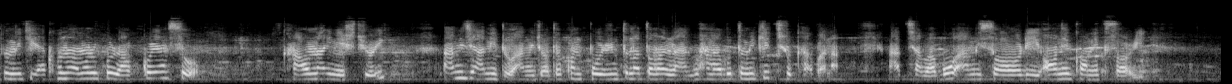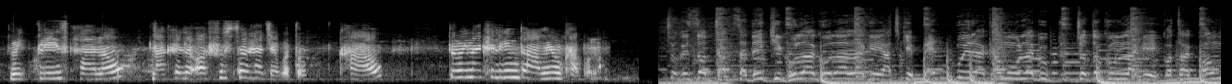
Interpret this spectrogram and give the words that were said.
তুমি কি এখনও আমার উপর রাগ করে আছো? খাও নাই নিশ্চয়ই। আমি জানি তো, আমি যতক্ষণ পর্যন্ত না তোমার রাগ ভাঙাবো, তুমি কিচ্ছু খাবা না। আচ্ছা বাবু, আমি সরি অনেক অনেক সরি তুমি প্লিজ খায় নাও, না খেলে অসুস্থ হয়ে যাব তো। খাও। তুমি না খেলে কিন্তু আমিও খাব না। চোখে সব ঝাপসা দেখি ঘোলা ঘোলা লাগে। আজকে পেট পুইরা খামু লাগুক, যতক্ষণ লাগে। কথা কম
